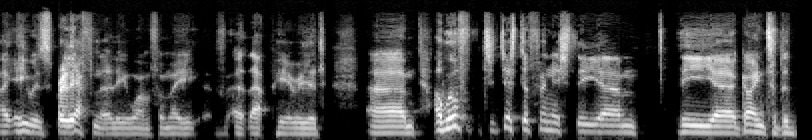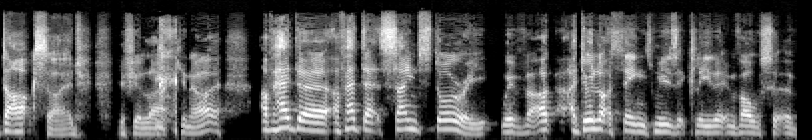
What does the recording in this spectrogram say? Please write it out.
Uh, he was Brilliant. definitely one for me at that period. Um, I will to, just to finish the um, the uh, going to the dark side, if you like. You know, I, have had uh, I've had that same story with. Uh, I, I, do a lot of things musically that involve sort of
